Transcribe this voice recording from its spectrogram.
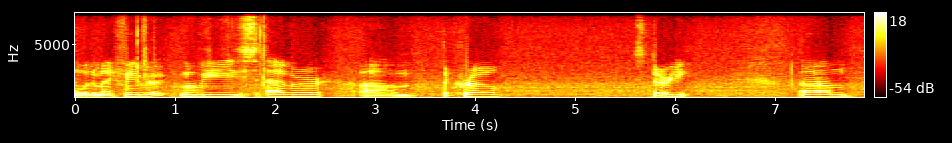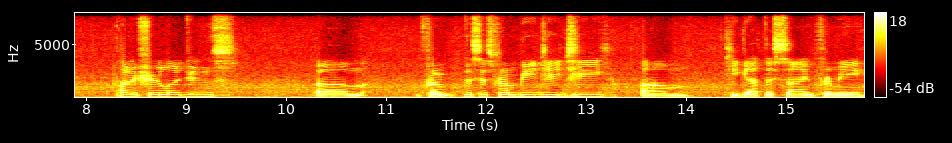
One of my favorite movies ever. Um, the Crow. It's dirty. Um, Punisher Legends. Um, from this is from BGG. Um, he got this signed for me.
